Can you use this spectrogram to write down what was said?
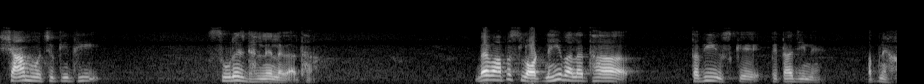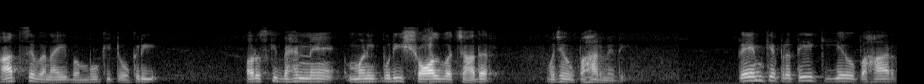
शाम हो चुकी थी, सूरज ढलने लगा था। मैं वापस लौटने ही वाला था, तभी उसके पिताजी ने अपने हाथ से बनाई बंबू की टोकरी और उसकी बहन ने मणिपुरी शॉल व चादर मुझे उपहार में दी। प्रेम के प्रतीक ये उपहार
